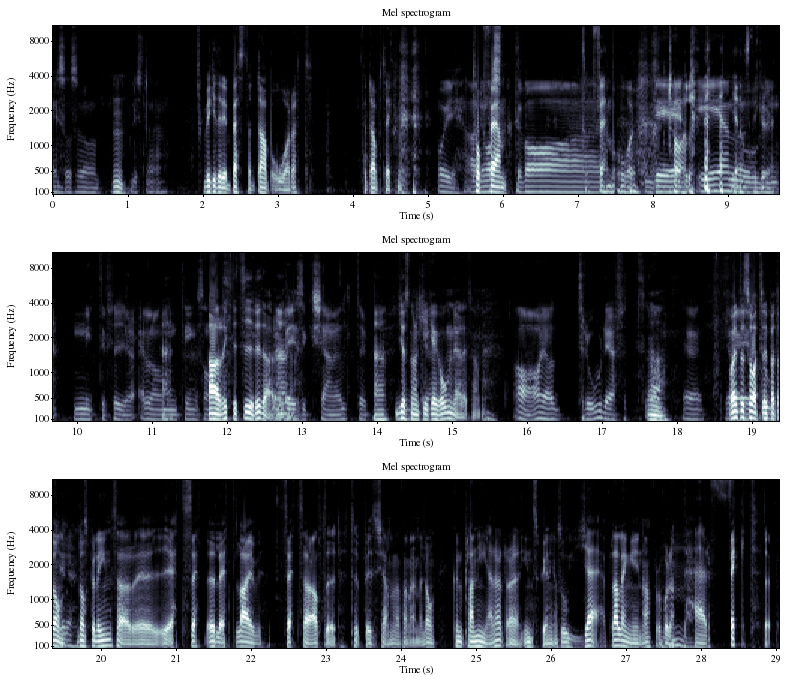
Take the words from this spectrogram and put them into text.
nice och så Mm. lyssnar jag. Vilket är det bästa dubbåret? För dubbtechno? Oj, ja, Topp det fem. måste vara Topp fem år. Det tal. är nog ut. 94 eller någonting sånt. Ja, riktigt tidigt där. Ja. Basic channel typ. Ja. Just när de kickar igång det liksom. Ja, jag tror det. För att, Ja. ja. jag, jag Var det inte så att, typ att de, det. de spelar in så här eh, i ett set, eller ett live-set så här alltid, typ i Channel för mig, men de kunde planera den där inspelningen så jävla länge innan för att få Mm. den perfekt, typ,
